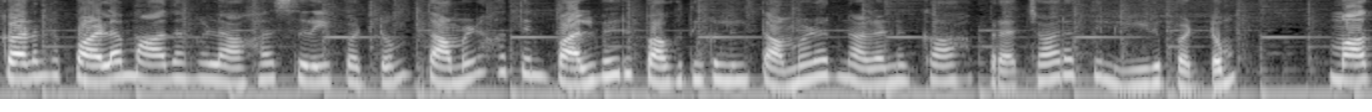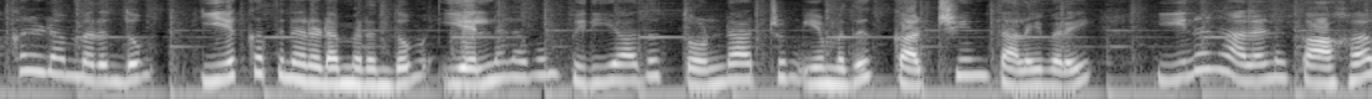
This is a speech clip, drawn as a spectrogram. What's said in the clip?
கடந்த பல மாதங்களாக சிறைப்பட்டும் தமிழகத்தின் பல்வேறு பகுதிகளில் தமிழர் நலனுக்காக பிரச்சாரத்தில் ஈடுபட்டும் மக்களிடமிருந்தும் இயக்கத்தினரிடமிருந்தும் எல்லளவும் பிரியாது தொண்டாற்றும் எமது கட்சியின் தலைவரை இன நலனுக்காக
